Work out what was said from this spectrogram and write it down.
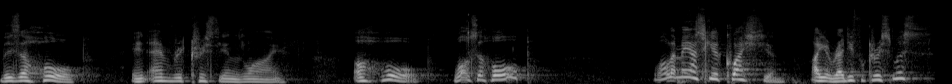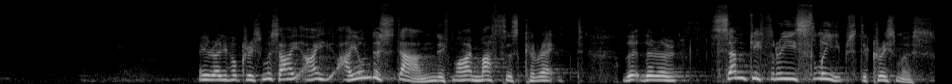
There's a hope in every Christian's life. A hope. What's a hope? Well, let me ask you a question. Are you ready for Christmas? Are you ready for Christmas? I, I, I understand, if my maths is correct, that there are 73 sleeps to Christmas.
